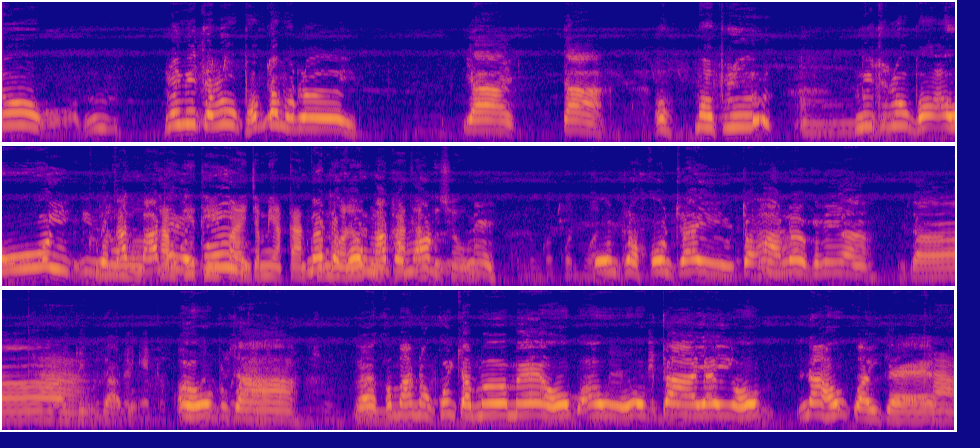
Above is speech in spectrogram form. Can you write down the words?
ลูกไม่มีแต่ลูกผมทั้งหมดเลยยายตาโอ้หมอปลืออ๋อมีแต่ลูกพอโอ้ยคุณจะลุกันงบ้านได้ทำเลยพิธีไปจะมีอาการคแม่นจะหัวคลุนกมานะตะคะมท่าอนนผู้ชม นี่ลุงก็ควรหัวโกนปลอกโกนใจจะอ่านเลิกกันเนี่ยสาธุสาธุโอ้โหภาษาแล้วก็มาน้องคุยจับมือแม่โหบเอาโหบตาใหญ่โหบหน้าโหบไกวแก่ค่ะ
